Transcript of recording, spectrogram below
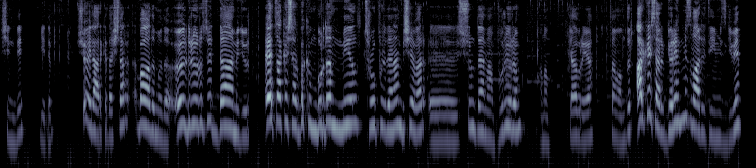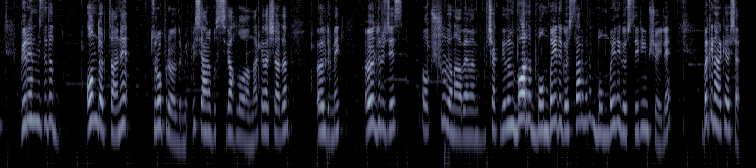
Şimdi yedim. Şöyle arkadaşlar bu adamı da öldürüyoruz ve devam ediyoruz. Evet arkadaşlar bakın burada Mill Trooper denen bir şey var. Ee, şunu da hemen vuruyorum. Anam gel buraya. Tamamdır. Arkadaşlar görevimiz var dediğimiz gibi. Görevimizde de 14 tane Trooper öldürmekmiş. Yani bu silahlı olan arkadaşlardan öldürmek. Öldüreceğiz. Hop şuradan abi hemen bıçaklayalım. Bu arada bombayı da göstermedim. Bombayı da göstereyim şöyle. Bakın arkadaşlar.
